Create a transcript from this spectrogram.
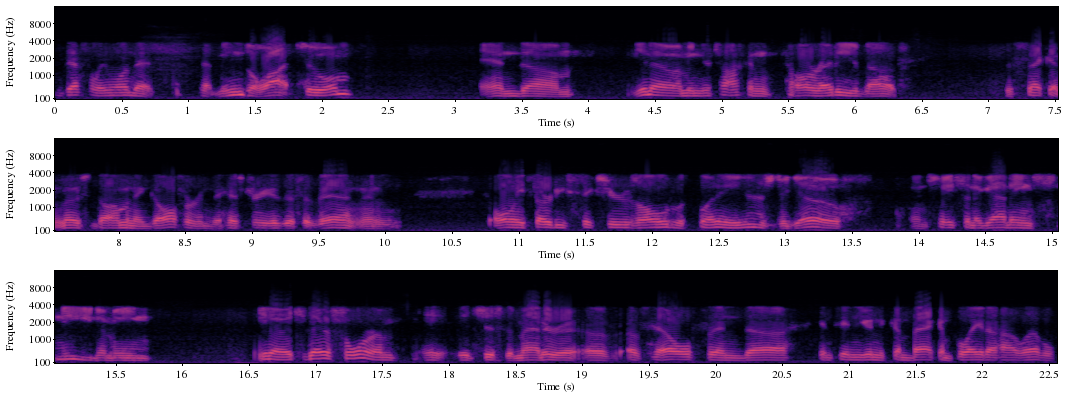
Definitely one that that means a lot to him. And um, you know, I mean, you're talking already about the second most dominant golfer in the history of this event, and only 36 years old with plenty of years to go, and chasing a guy named Snead. I mean you know, it's there for him. It, it's just a matter of, of health and uh, continuing to come back and play at a high level.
